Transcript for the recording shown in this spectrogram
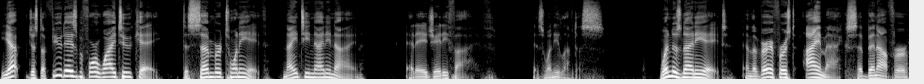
Yep, just a few days before Y2K, December 28th, 1999, at age 85, is when he left us. Windows 98 and the very first iMacs had been out for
